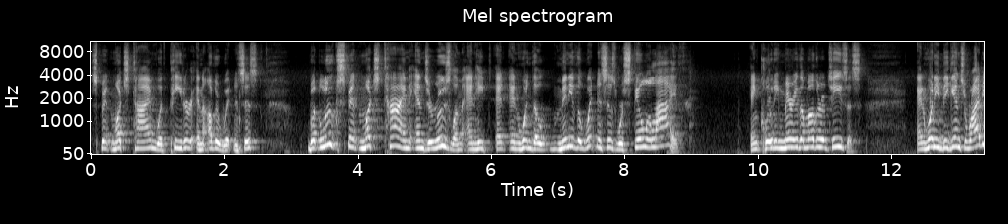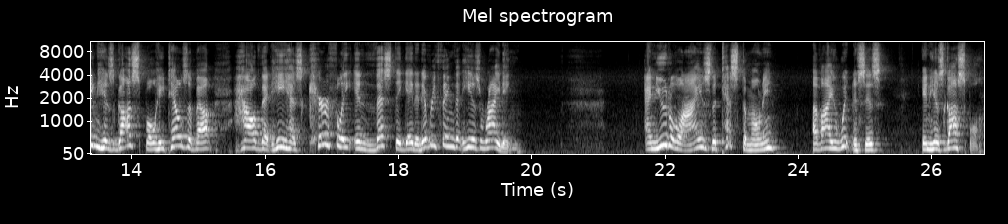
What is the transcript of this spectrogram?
spent much time with Peter and other witnesses. But Luke spent much time in Jerusalem, and, he, and, and when the, many of the witnesses were still alive, including Mary, the mother of Jesus. And when he begins writing his gospel, he tells about how that he has carefully investigated everything that he is writing and utilized the testimony of eyewitnesses in his gospel.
